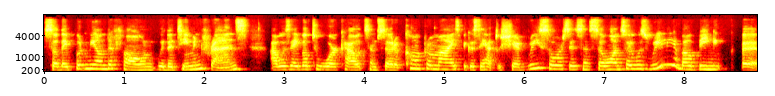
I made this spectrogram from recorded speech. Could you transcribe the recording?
So they put me on the phone with a team in France. I was able to work out some sort of compromise because they had to share resources and so on. So it was really about being, uh,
